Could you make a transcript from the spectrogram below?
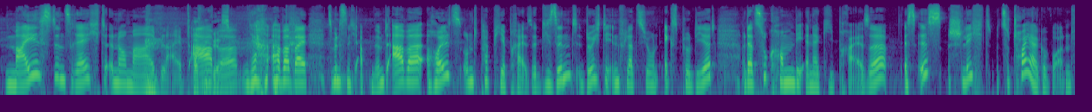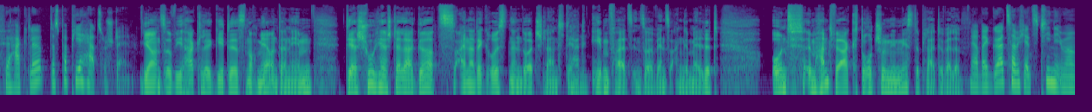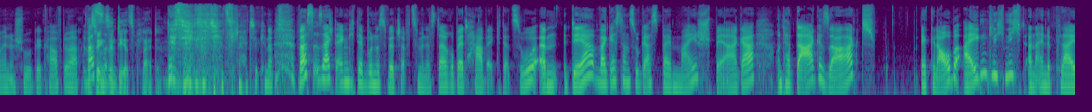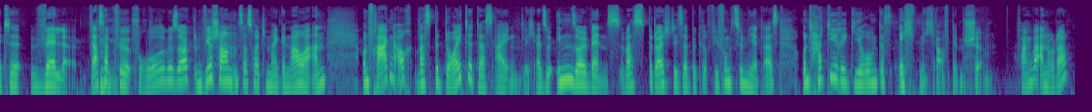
meistens recht normal bleibt. aber, ja, aber bei, zumindest nicht abnimmt. Aber Holz- und Papierpreise, die sind durch die Inflation explodiert. Und dazu kommen die Energiepreise. Es ist schlicht zu teuer geworden für Hackle, das Papier herzustellen. Ja, und so wie Hackle geht es noch mehr Unternehmen. Der Schuhhersteller Görz, einer der größten in Deutschland, der hat mhm. ebenfalls Insolvenz angemeldet. Und im Handwerk droht schon die nächste Pleitewelle. Ja, bei Götz habe ich als Teenie immer meine Schuhe gekauft. deswegen sind die jetzt pleite. Deswegen sind die jetzt pleite, genau. Was sagt eigentlich der Bundeswirtschaftsminister Robert Habeck dazu? Ähm, der war gestern zu Gast bei Maischberger und hat da gesagt, er glaube eigentlich nicht an eine Pleitewelle. Das hat hm. für Furore gesorgt und wir schauen uns das heute mal genauer an und fragen auch, was bedeutet das eigentlich? Also Insolvenz, was bedeutet dieser Begriff? Wie funktioniert das? Und hat die Regierung das echt nicht auf dem Schirm? Fangen wir an, oder?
